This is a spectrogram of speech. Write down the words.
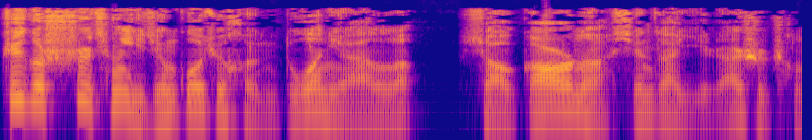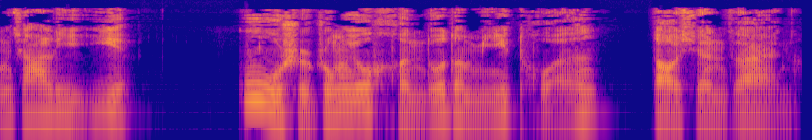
这个事情已经过去很多年了。小高呢，现在已然是成家立业。故事中有很多的谜团，到现在呢，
